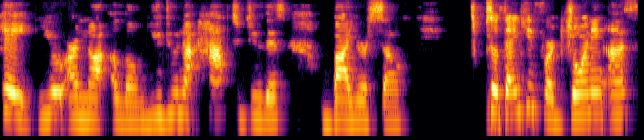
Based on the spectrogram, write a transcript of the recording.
hey, you are not alone. You do not have to do this by yourself. So thank you for joining us.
